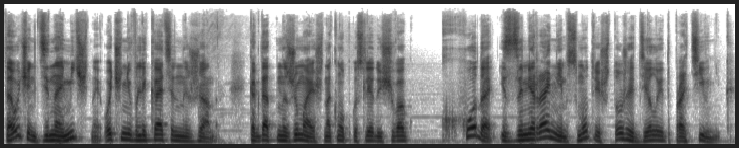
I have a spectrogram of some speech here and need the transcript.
это очень динамичный, очень увлекательный жанр. Когда ты нажимаешь на кнопку следующего хода и с замиранием смотришь, что же делает противник.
